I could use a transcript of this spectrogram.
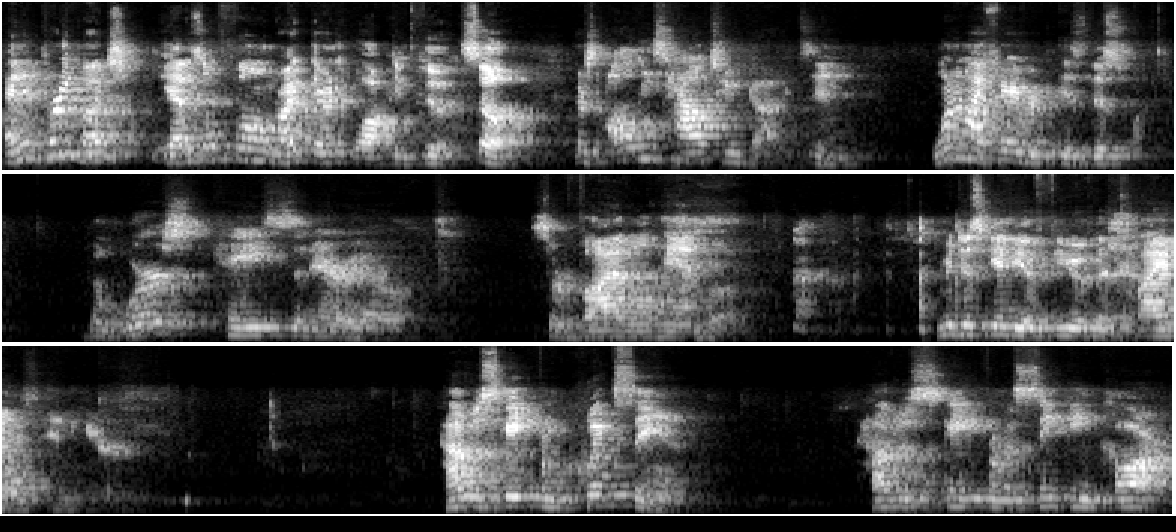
And it pretty much, he had his little phone right there and it walked him through it. So there's all these how-to guides. And one of my favorite is this one. The worst case scenario survival handbook. Let me just give you a few of the titles in here. How to escape from quicksand. How to escape from a sinking car.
